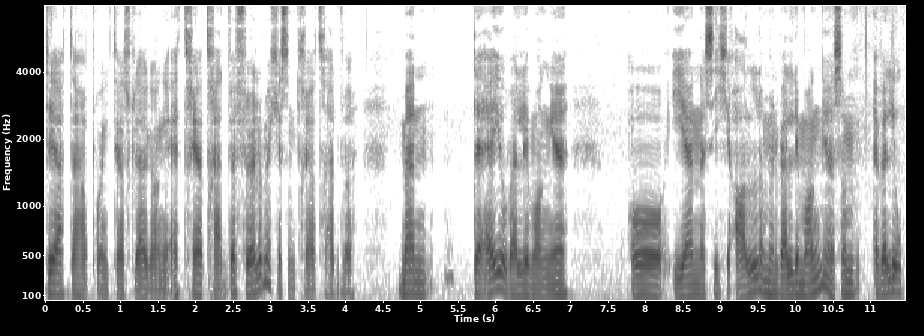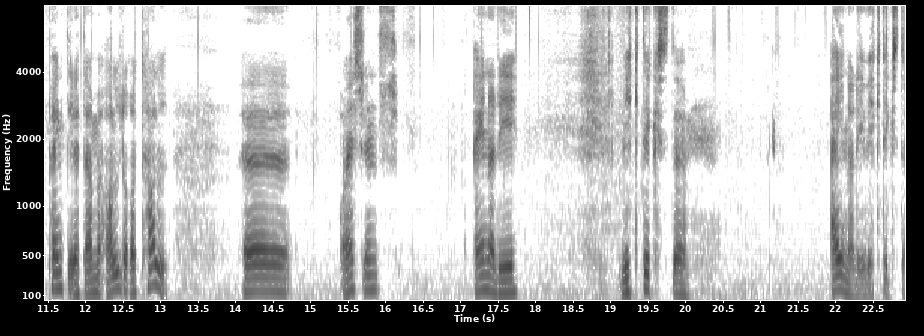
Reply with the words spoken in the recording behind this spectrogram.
det at jeg har poengtert flere ganger, er 33. Jeg føler meg ikke som 33, men det er jo veldig mange, og igjen, jeg sier ikke alle, men veldig mange, som er veldig opphengt i dette med alder og tall. Uh, og jeg syns en av de viktigste En av de viktigste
